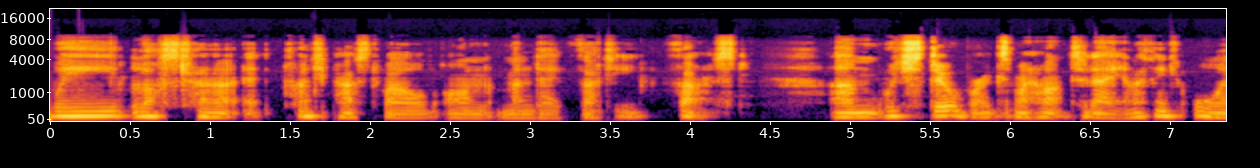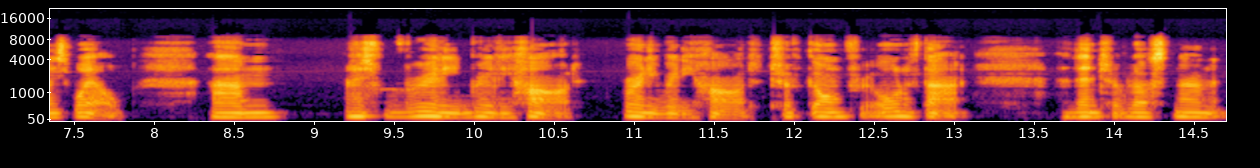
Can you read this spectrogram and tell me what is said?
we lost her at 20 past 12 on Monday 31st, um, which still breaks my heart today, and I think it always will. Um, and it's really, really hard, really, really hard to have gone through all of that and then to have lost Nan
